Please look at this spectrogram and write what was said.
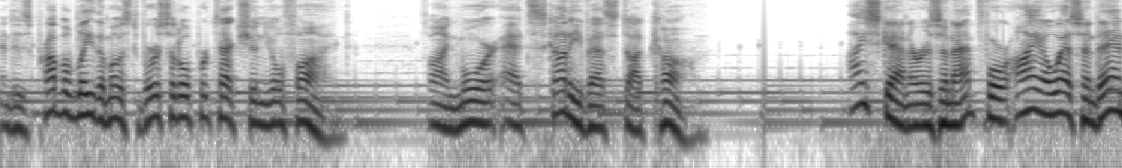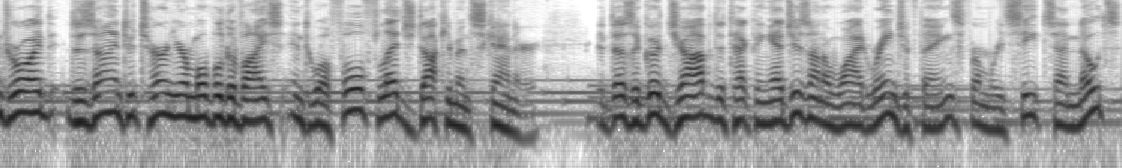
and is probably the most versatile protection you'll find. Find more at scottevest.com. iScanner is an app for iOS and Android designed to turn your mobile device into a full fledged document scanner. It does a good job detecting edges on a wide range of things, from receipts and notes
